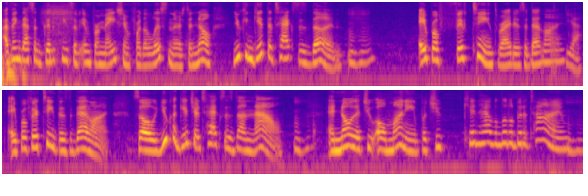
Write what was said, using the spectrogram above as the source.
I think that's a good piece of information for the listeners to know. You can get the taxes done. April 15th, right, is the deadline? Yeah. April 15th is the deadline. So you could get your taxes done now mm-hmm. and know that you owe money, but you can have a little bit of time mm-hmm.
